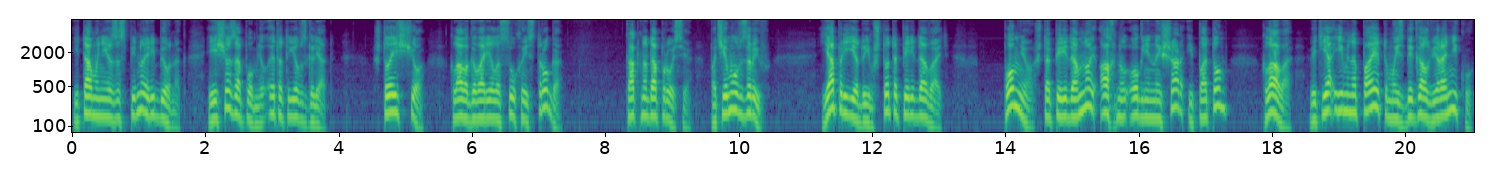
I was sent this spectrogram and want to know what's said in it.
и там у нее за спиной ребенок. И еще запомнил этот ее взгляд. Что еще? Клава говорила сухо и строго. Как на допросе. Почему взрыв? Я приеду им что-то передавать. Помню, что передо мной ахнул огненный шар, и потом... Клава, ведь я именно поэтому избегал Веронику.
